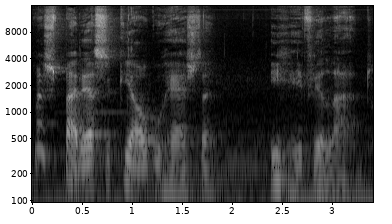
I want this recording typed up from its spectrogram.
mas parece que algo resta irrevelado.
